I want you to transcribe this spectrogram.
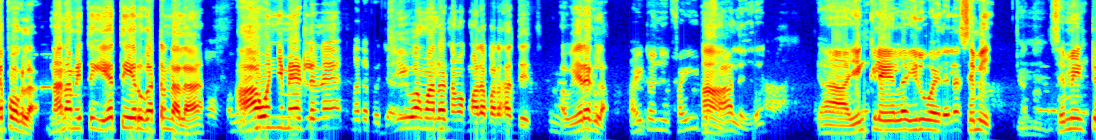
ಏಪೋಗ್ಲ ನನ್ನ ಮಿತ್ತಿಗೆ ಏತಿ ಏರು ಗಟ್ಟಂಡಲ ಆ ಒಂಜಿ ಮೇಡ್ಲೆನೆ. ಜೀವ ಮಾಲ ನಮಕ್ ಮದ ಬರ ಸಾಧ್ಯ. ಅವು ಎರೆಗ್ಲ. ಫೈಟ್ ಒಂಜಿ ಫೈಟ್ ಹಾ. ಸಾಲ್ ಎಂಕ್ಲೆ ಎಲ್ಲ ಇರುವ ಸೆಮಿ ಸಿಮೆಂಟ್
